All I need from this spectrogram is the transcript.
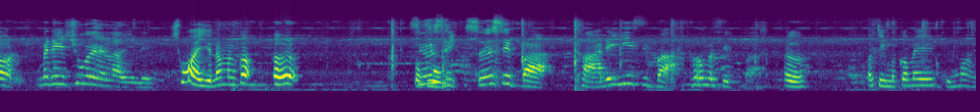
รอทไม่ได้ช่วยอะไรเลย ช่วยอยู่นะมันก็ เออตกซื้อหลุมสิอีกซื้อสิบบาท ขายได้ยี่สิบบาท เพิ่มมาสิบบาท เออเอาจริงมันก็ไม่คุ้มมาก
